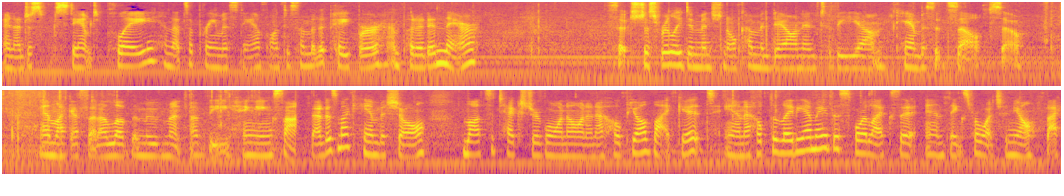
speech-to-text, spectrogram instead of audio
And I just stamped play, and that's a Prima stamp, onto some of the paper and put it in there. So it's just really dimensional coming down into the um, canvas itself. So and like I said, I love the movement of the hanging sign. That is my canvas shawl. Lots of texture going on and I hope y'all like it. And I hope the lady I made this for likes it. And thanks for watching y'all. Bye.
